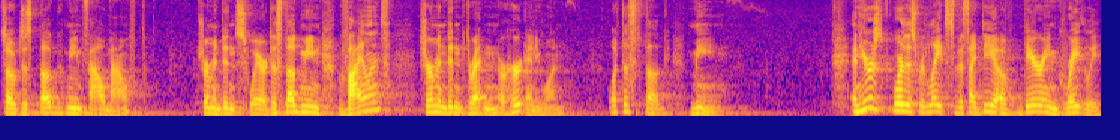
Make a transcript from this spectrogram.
So, does thug mean foul mouthed? Sherman didn't swear. Does thug mean violent? Sherman didn't threaten or hurt anyone. What does thug mean? And here's where this relates to this idea of daring greatly,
